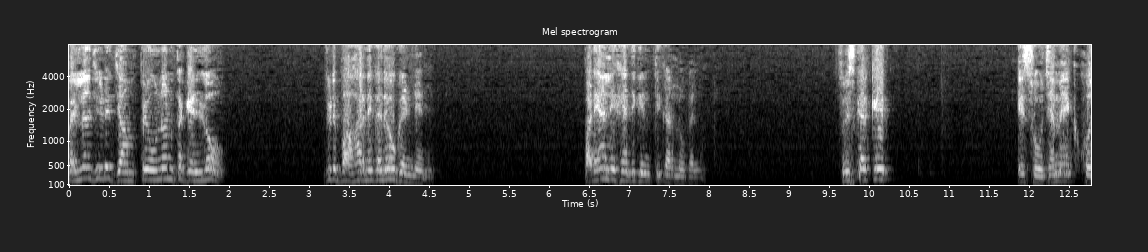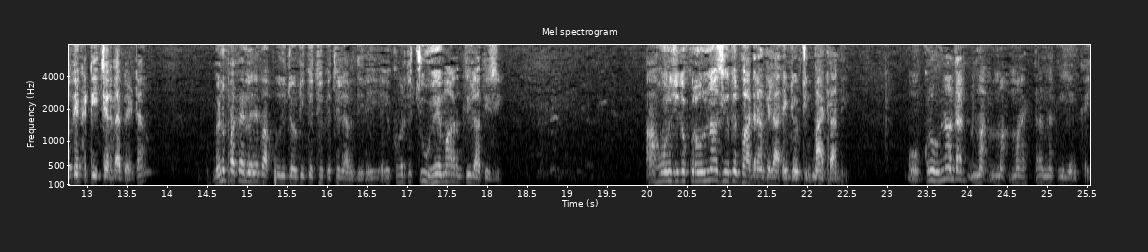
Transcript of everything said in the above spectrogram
ਪਹਿਲਾਂ ਜਿਹੜੇ ਜੰਮ ਉਹਨਾਂ ਨੂੰ ਤਾਂ ਗਿਣ ਲਓ। ਜਿਹੜੇ ਬਾਹਰ ਨੇ ਕਹਿੰਦੇ, ਉਹ ਗਿਣਨੇ ਨੇ। ਪੜਿਆਂ ਲਿਖਿਆਂ ਦੀ ਗਿਣਤੀ ਕਰ ਲਓ ਪਹਿਲਾਂ। ਸੋ ਇਸ ਕਰਕੇ ਇਹ ਸੋਚ ਹੈ, ਮੈਂ ਇੱਕ ਖੁਦ ਇੱਕ ਟੀਚਰ ਦਾ ਬੇਟਾ। ਮੈਨੂੰ ਪਤਾ ਮੇਰੇ ਬਾਪੂ ਦੀ ਡਿਊਟੀ ਕਿੱਥੇ ਕਿੱਥੇ ਲੱਗਦੀ ਰਹੀ ਹੈ। ਇੱਕ ਵਾਰ ਤਾਂ ਚੂਹੇ ਮਾਰਨ ਦੀ ਲਾਤੀ ਸੀ। ਆ ਹੁਣ ਜਦੋਂ ਕਰੋਨਾ ਸੀ, ਉੱਥੇ ਬਾਰਡਰਾਂ ਤੇ ਲਾਤੀ ਡਿਊਟੀ, ਮਾਸਟਰਾਂ ਦੀ। ਉਹ ਕਰੋਨਾ ਦਾ ਮਾਸਟਰਾਂ ਨਾਲ ਕੀ ਲਿੰਕ ਹੈ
